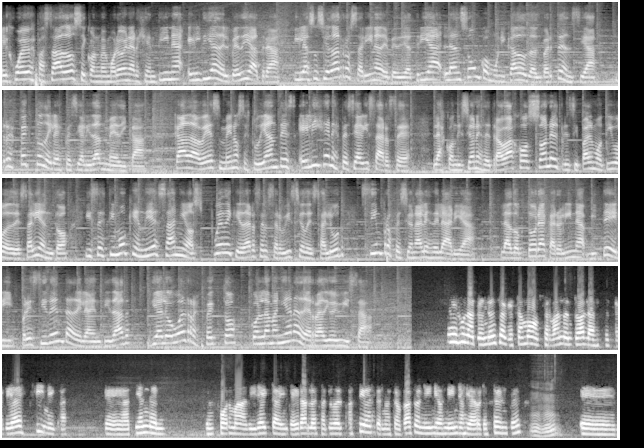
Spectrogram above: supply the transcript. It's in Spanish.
El jueves pasado se conmemoró en Argentina el Día del Pediatra y la Sociedad Rosarina de Pediatría lanzó un comunicado de advertencia respecto de la especialidad médica. Cada vez menos estudiantes eligen especializarse. Las condiciones de trabajo son el principal motivo de desaliento y se estimó que en 10 años puede quedarse el servicio de salud sin profesionales del área. La doctora Carolina Viteri, presidenta de la entidad, dialogó al respecto con la mañana de Radio Ibiza. Es una tendencia que estamos observando en todas las especialidades clínicas que atienden en forma directa e integrar la salud del paciente, en nuestro caso niños, niñas y adolescentes, eh,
